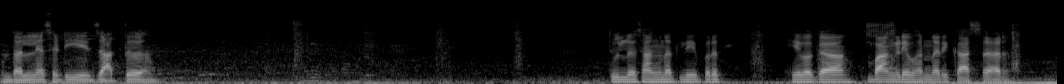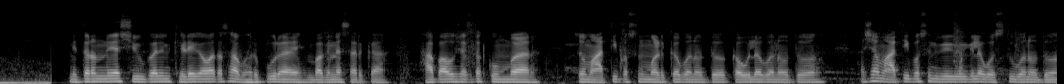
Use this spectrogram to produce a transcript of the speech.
दलण्यासाठी हे जातं. तुला सांगण्यातले परत हे बघा बांगडे भरणारे कासार. मित्रांनो या शिवकालीन खेडेगावात असा भरपूर आहे बघण्यासारखा. हा पाहू शकता कुंभार जो मातीपासून मडकं बनवतो कौलं बनवतो. अशा मातीपासून वेगवेगळ्या वस्तू बनवतो.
